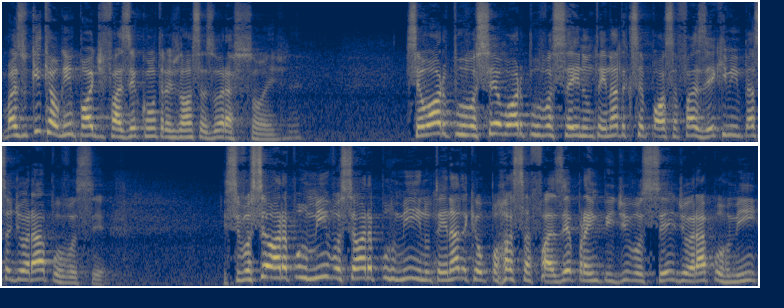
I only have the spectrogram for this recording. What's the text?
Mas o que, que alguém pode fazer contra as nossas orações? Né? Se eu oro por você, eu oro por você, e não tem nada que você possa fazer que me impeça de orar por você. E se você ora por mim, você ora por mim. Não tem nada que eu possa fazer para impedir você de orar por mim.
